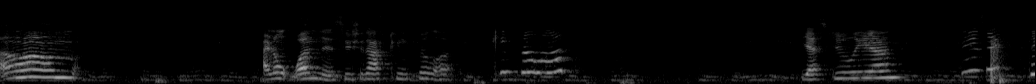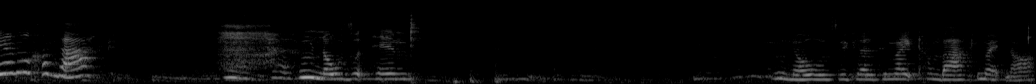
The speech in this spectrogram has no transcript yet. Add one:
Um, I don't want this. You should ask King Philip. King Philip? Yes, Julian? Do you think Dan will come back? Knows with him? Who knows? Because he might come back, he might not.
